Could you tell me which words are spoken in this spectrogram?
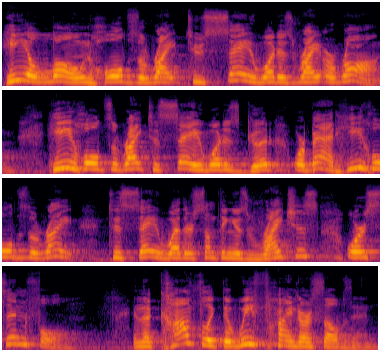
He alone holds the right to say what is right or wrong. He holds the right to say what is good or bad. He holds the right to say whether something is righteous or sinful. And the conflict that we find ourselves in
